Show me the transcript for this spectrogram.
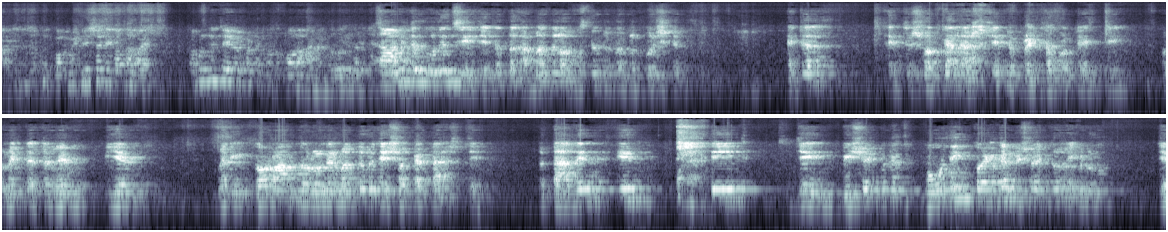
আপনাদের যখন গভর্নমেন্টের সাথে কথা হয় তখন কিন্তু এই ব্যাপারটা কথা বলা হয় না আমি তো বলেছি যেটা তো আমাদের অবস্থানটা তো আমরা পরিষ্কার। একটা একটা সরকার আসছে একটা প্রেক্ষাপটে একটি অনেকটা একটা ইয়ে মানে গণ আন্দোলনের মাধ্যমে যে সরকারটা আসছে তো তাদেরকে যে বিষয়গুলো মৌলিক কয়েকটা বিষয় তো এগুলো যে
